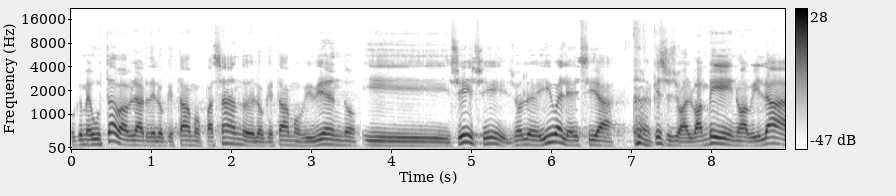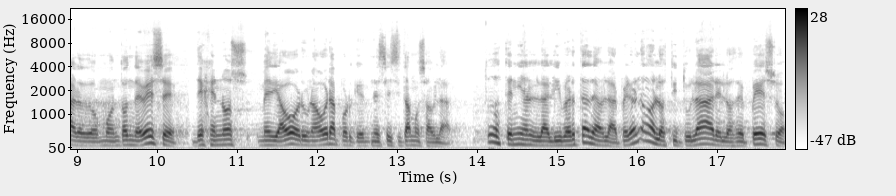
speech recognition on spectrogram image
Porque me gustaba hablar de lo que estábamos pasando, de lo que estábamos viviendo. Y sí, sí, yo le iba y le decía, qué sé yo, al bambino, a Bilardo, un montón de veces, déjenos media hora, una hora porque necesitamos hablar. Todos tenían la libertad de hablar, pero no los titulares, los de peso,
